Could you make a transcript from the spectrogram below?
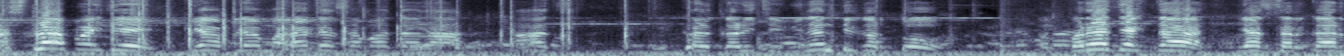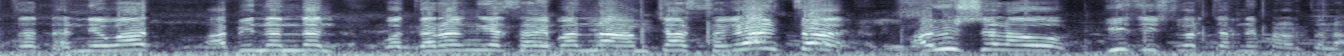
असला पाहिजे हे आपल्या मराठा समाजाला आज कळकळीची विनंती करतो. पण परत एकदा या सरकारचं धन्यवाद. अभिनंदन व दरंगे साहेबांना आमच्या सगळ्यांचं आयुष्य लावो हीच ईश्वर चरणे प्रार्थना.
